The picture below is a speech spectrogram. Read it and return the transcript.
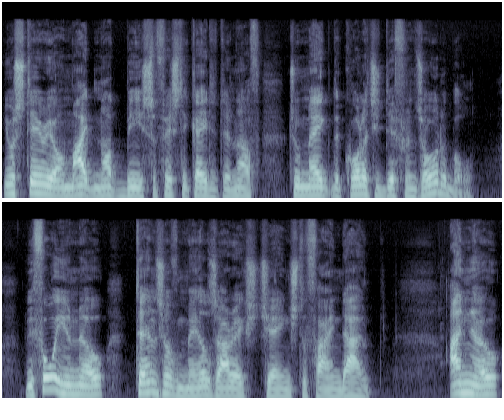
your stereo might not be sophisticated enough to make the quality difference audible. Before you know, tens of mails are exchanged to find out. I know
